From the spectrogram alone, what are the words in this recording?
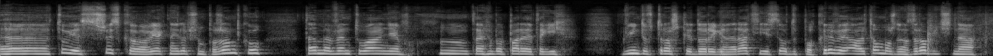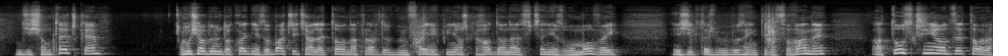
E, tu jest wszystko w jak najlepszym porządku. Tam ewentualnie, hmm, tam chyba parę takich gwintów troszkę do regeneracji jest od pokrywy, ale to można zrobić na dziesiąteczkę. Musiałbym dokładnie zobaczyć, ale to naprawdę bym w fajnych pieniążkach oddał, nawet w cenie złomowej, jeśli ktoś by był zainteresowany. A tu skrzynia od Zetora.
